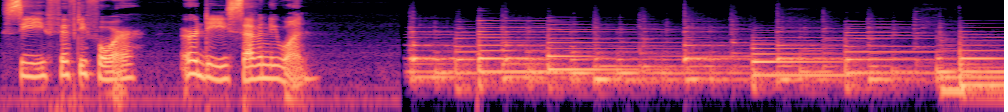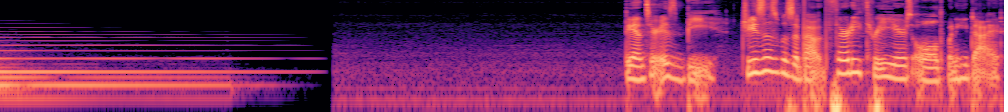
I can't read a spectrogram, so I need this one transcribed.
C. 54, or D. 71? The answer is B. Jesus was about 33 years old when he died.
